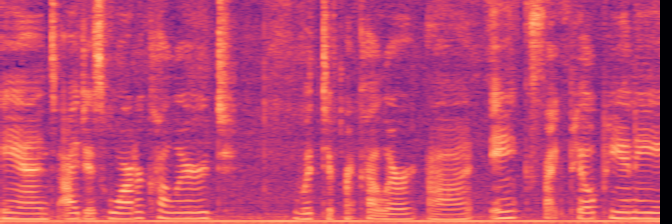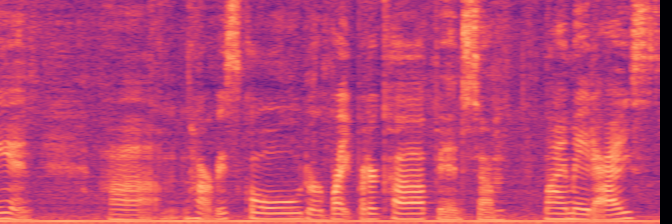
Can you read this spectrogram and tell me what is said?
and I just watercolored with different color uh, inks like Pale Peony and um, Harvest Gold or Bright Buttercup and some Limeade Ice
